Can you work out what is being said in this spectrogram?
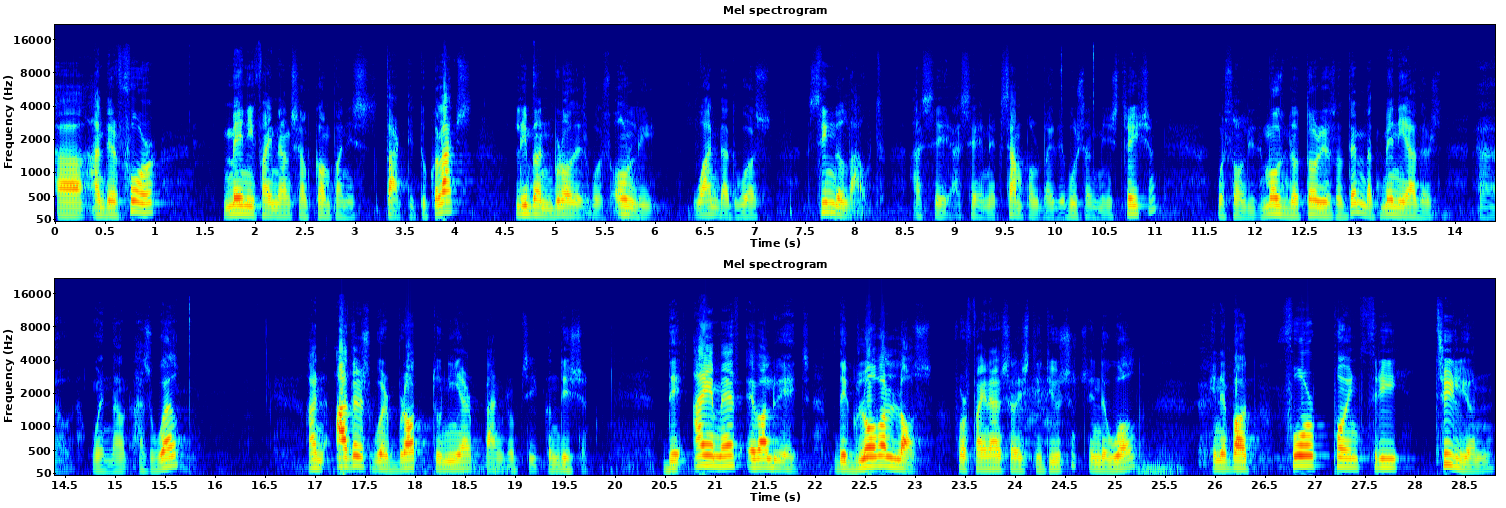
Uh, and therefore, many financial companies started to collapse. Lehman Brothers was only one that was singled out as, a, as an example by the Bush administration, was only the most notorious of them, but many others uh, went down as well. And others were brought to near bankruptcy condition. The IMF evaluates the global loss for financial institutions in the world in about 4.3 trillion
